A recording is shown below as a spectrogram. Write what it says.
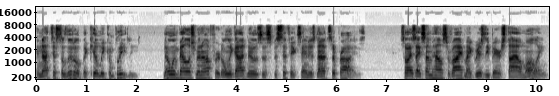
and not just a little, but kill me completely. No embellishment offered, only God knows the specifics and is not surprised. So as I somehow survived my grizzly bear style mauling,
